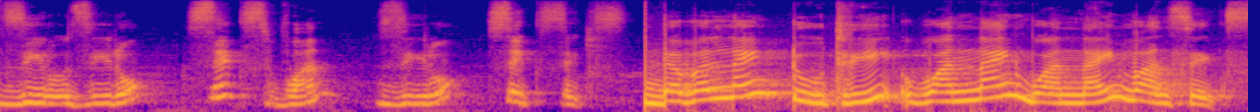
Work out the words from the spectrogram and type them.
zero zero six one zero six six. Double nine two three one nine one nine one six.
